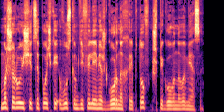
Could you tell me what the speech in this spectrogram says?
марширующие цепочкой в узком дефиле межгорных хребтов шпигованного мяса.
